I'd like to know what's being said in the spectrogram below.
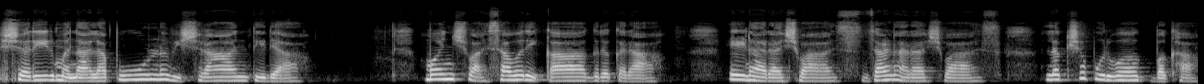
शरीर मनाला पूर्ण विश्रांती द्या. मन श्वासावर एकाग्र करा. येणारा श्वास जाणारा श्वास लक्षपूर्वक बघा.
